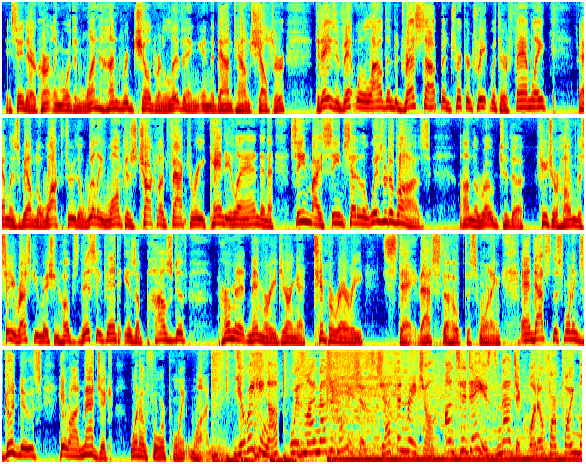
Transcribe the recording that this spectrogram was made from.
They say there are currently more than 100 children living in the downtown shelter. Today's event will allow them to dress up and trick or treat with their family. Families will be able to walk through the Willy Wonka's Chocolate Factory, Candyland, and a scene by scene set of The Wizard of Oz. On the road to the future home, the City Rescue Mission hopes this event is a positive, permanent memory during a temporary stay. That's the hope this morning. And that's this morning's good news here on Magic 104.1. You're waking up with My Magic Morning Show's Jeff and Rachael on today's Magic 104.1.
